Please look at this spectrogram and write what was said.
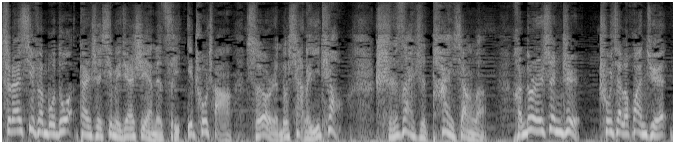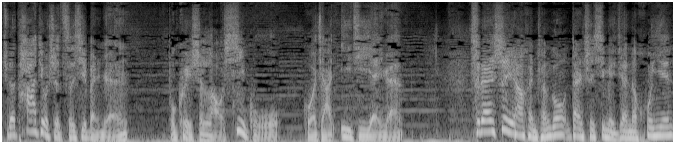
虽然戏份不多，但是奚美娟饰演的慈禧一出场，所有人都吓了一跳，实在是太像了。很多人甚至出现了幻觉，觉得她就是慈禧本人。不愧是老戏骨，国家一级演员。虽然事业上很成功，但是奚美娟的婚姻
